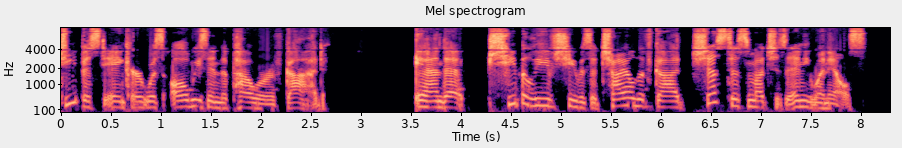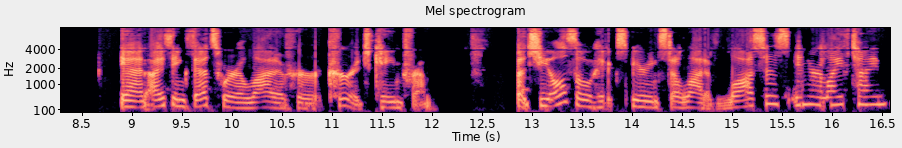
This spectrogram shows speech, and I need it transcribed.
deepest anchor was always in the power of God, and that she believed she was a child of God just as much as anyone else. And I think that's where a lot of her courage came from. But she also had experienced a lot of losses in her lifetime.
